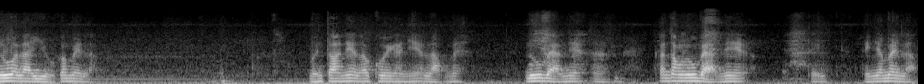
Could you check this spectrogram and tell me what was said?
รู้อะไรอยู่ก็ไม่หลับ เหมือนตอนนี้เราคุยกันนี้หลับไหมรู้แบบเนี้ยอะก็ต้องรู้แบบนี้ถึงถึงจะไม่หลับ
